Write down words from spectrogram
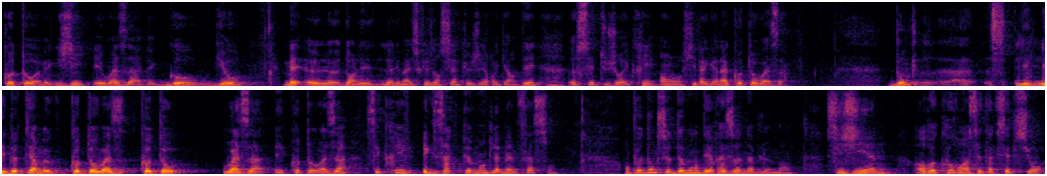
koto avec j et waza avec go ou gyo, mais euh, dans, les, manuscrits anciens que j'ai regardés, euh, c'est toujours écrit en hiragana koto waza. Donc, euh, les, deux termes koto waza, et koto waza s'écrivent exactement de la même façon. On peut donc se demander raisonnablement si Jien, en recourant à cette acception,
